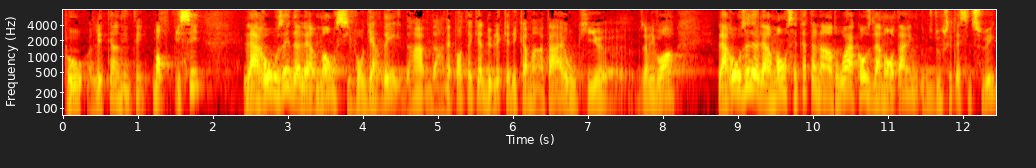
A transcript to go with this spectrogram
pour l'éternité. Bon, ici, la rosée de l'Hermon, si vous regardez dans, n'importe quel biblique qui a des commentaires ou qui, euh, vous allez voir, la rosée de l'Hermon, c'était un endroit à cause de la montagne d'où c'était situé,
